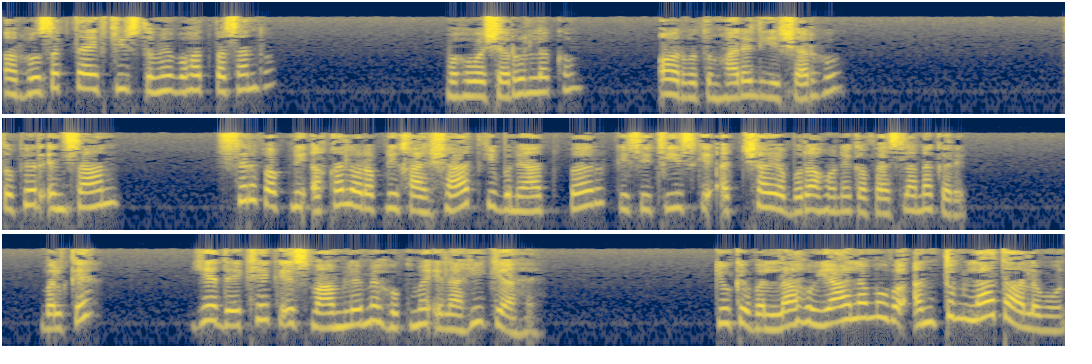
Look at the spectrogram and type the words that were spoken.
اور ہو سکتا ہے ایک چیز تمہیں بہت پسند ہو۔ وہ ہوا شر القم اور وہ تمہارے لیے شر ہو۔ تو پھر انسان صرف اپنی عقل اور اپنی خواہشات کی بنیاد پر کسی چیز کے اچھا یا برا ہونے کا فیصلہ نہ کرے، بلکہ یہ دیکھے کہ اس معاملے میں حکم الہی کیا ہے۔ کیونکہ واللہ یعلم و انتم لا تعلمون،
